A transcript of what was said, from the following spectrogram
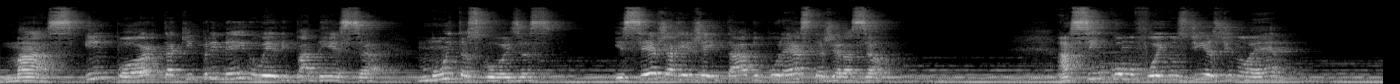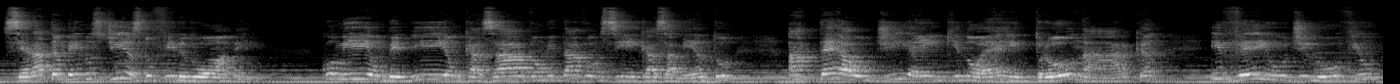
Mas importa que primeiro ele padeça muitas coisas e seja rejeitado por esta geração assim como foi nos dias de Noé, será também nos dias do filho do homem. Comiam, bebiam, casavam e davam-se em casamento, até ao dia em que Noé entrou na arca e veio o dilúvio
